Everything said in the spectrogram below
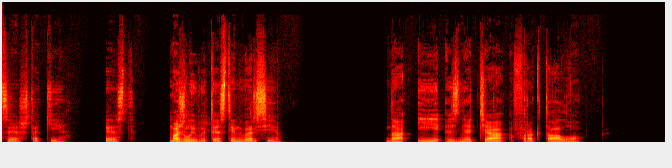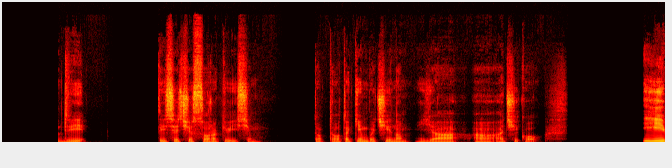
Все ж таки тест, можливий тест інверсії, да, і зняття фракталу 2048. Тобто, таким би чином я а, очікував. І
